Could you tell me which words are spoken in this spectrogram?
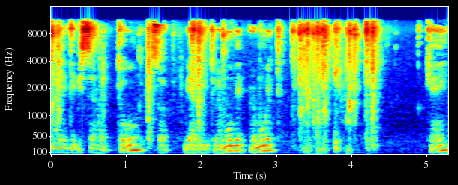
MariaDB server 2 so we are going to remove it remove it. Okay.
